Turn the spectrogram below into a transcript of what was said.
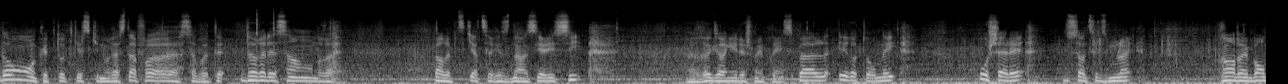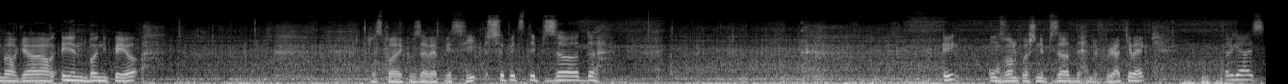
Donc, tout ce qu'il nous reste à faire, ça va être de redescendre par le petit quartier résidentiel ici, regagner le chemin principal et retourner au chalet du Sentier du Moulin, prendre un bon burger et une bonne IPA. J'espère que vous avez apprécié ce petit épisode. Et on se voit dans le prochain épisode de Free Québec. Salut guys!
